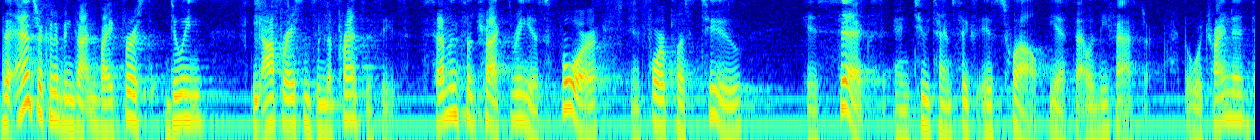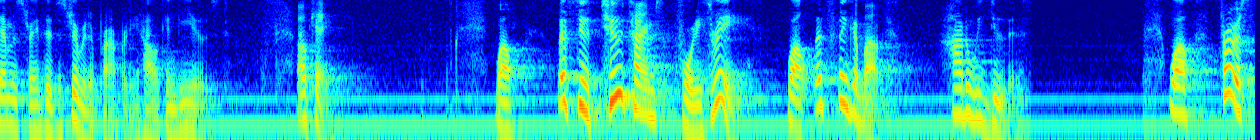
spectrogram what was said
the answer could have been gotten by first doing the operations in the parentheses. 7 subtract 3 is 4, and 4 plus 2 is 6, and 2 times 6 is 12. Yes, that would be faster. But we're trying to demonstrate the distributive property, how it can be used. Okay. Well, let's do 2 times 43. Well, let's think about how do we do this? Well, first,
